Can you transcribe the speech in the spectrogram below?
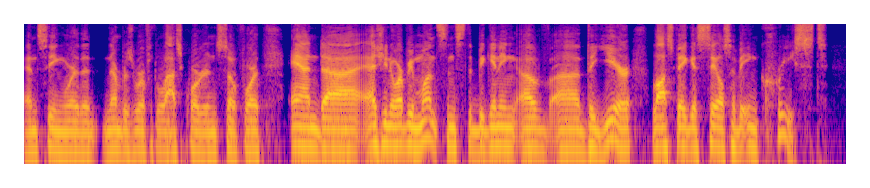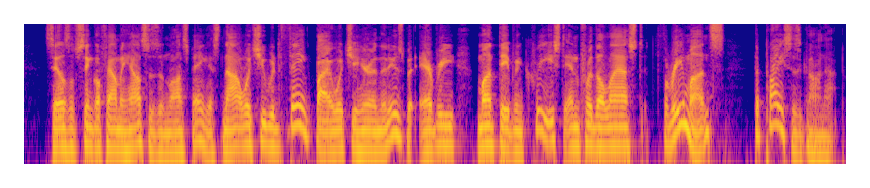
and seeing where the numbers were for the last quarter and so forth. And uh, as you know, every month since the beginning of uh, the year, Las Vegas sales have increased. Sales of single family houses in Las Vegas. Not what you would think by what you hear in the news, but every month they've increased. And for the last three months, the price has gone up.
